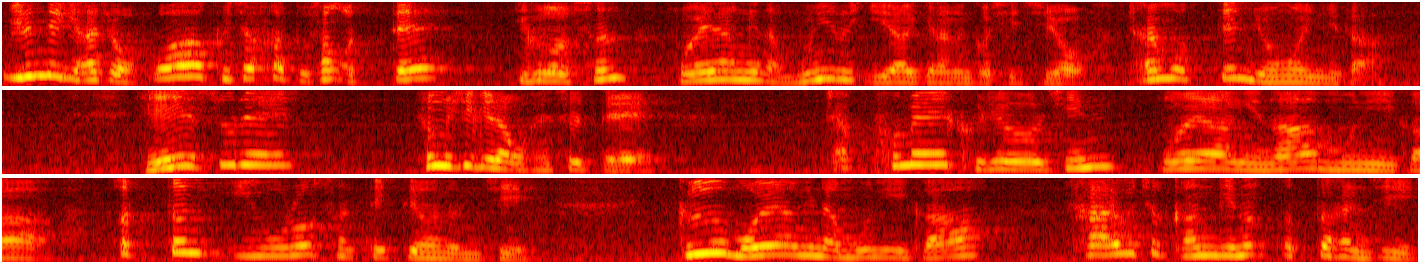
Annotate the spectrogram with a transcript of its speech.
이런 얘기 하죠. 와, 그 작가 도상 어때? 이것은 모양이나 무늬를 이야기하는 것이지요. 잘못된 용어입니다. 예술의 형식이라고 했을 때 작품에 그려진 모양이나 무늬가 어떤 이유로 선택되었는지 그 모양이나 무늬가 사회적 관계는 어떠한지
